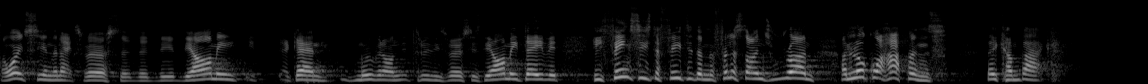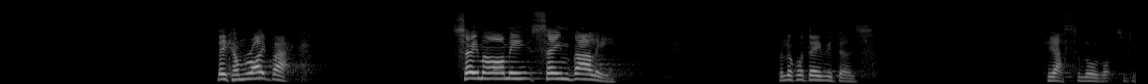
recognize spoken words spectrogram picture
I want you to see in the next verse that the, the, the army, again, moving on through these verses, the army, David, he thinks he's defeated them. The Philistines run, and look what happens. They come back. They come right back. Same army, same valley. But look what David does. He asks the Lord what to do.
